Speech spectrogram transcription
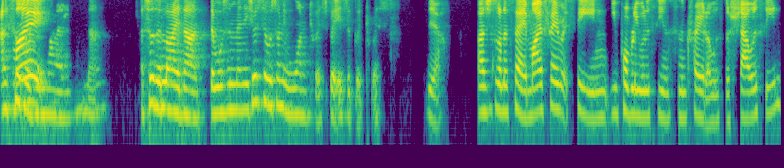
I saw My... the lie that I saw the lie that there wasn't many twists. There was only one twist, but it's a good twist. Yeah. I was just gonna say my favorite scene you probably would have seen this in the trailer was the shower scene,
